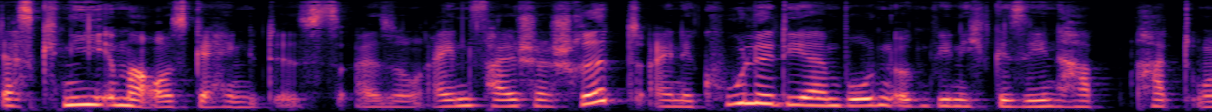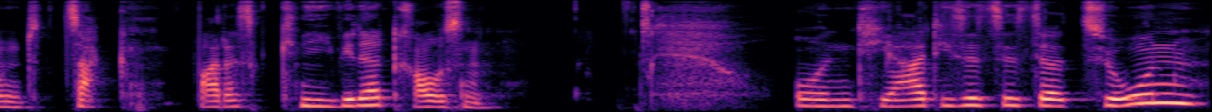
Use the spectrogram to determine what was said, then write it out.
das Knie immer ausgehängt ist. Also ein falscher Schritt, eine Kuhle, die er im Boden irgendwie nicht gesehen hab, hat und zack, war das Knie wieder draußen. Und ja, diese Situation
